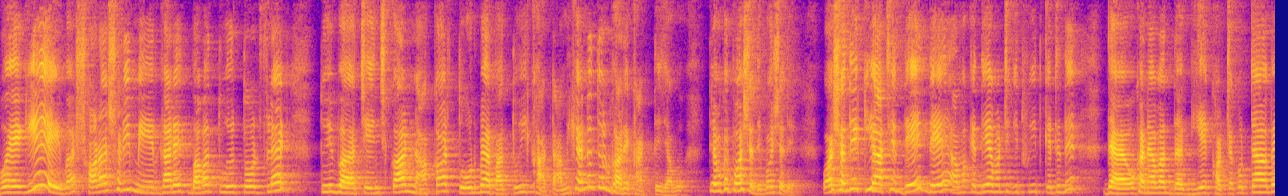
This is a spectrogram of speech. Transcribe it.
হয়ে গিয়ে এবার সরাসরি মেয়ের ঘাড়ে, বাবা তোর ফ্ল্যাট তুই চেঞ্জ কর, না কর, তোর ব্যাপার, তুই খাট। আমি কেন তোর ঘরে খাটতে যাব? তুই আমাকে পয়সা দে পয়সা দে। পয়সা দে, কি আছে দে দে, আমাকে দে, আমার টিকিট ফিট কেটে দে। দে, ওখানে আবার গিয়ে খরচা করতে হবে।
